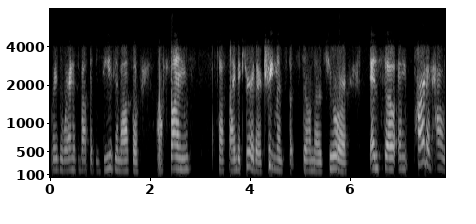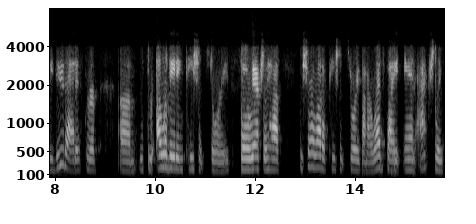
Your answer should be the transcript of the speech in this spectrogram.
raise awareness about the disease and also uh, funds to find a cure. There are treatments, but still no cure. And so, and part of how we do that is through um, through elevating patient stories. So we actually have we share a lot of patient stories on our website, and actually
